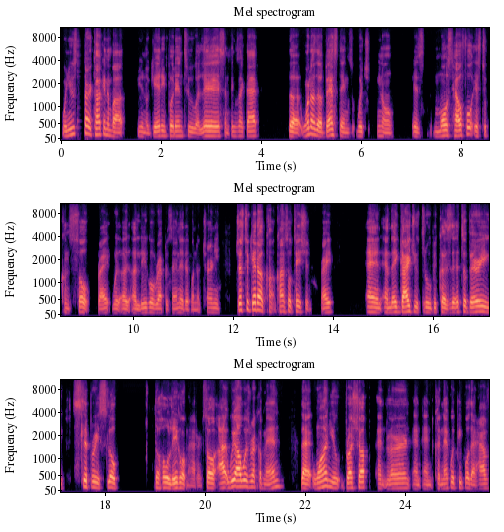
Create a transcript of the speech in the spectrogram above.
when you start talking about you know getting put into a list and things like that, the one of the best things which you know is most helpful is to consult right with a, a legal representative, an attorney, just to get a con- consultation, right? And and they guide you through because it's a very slippery slope, the whole legal matter. So I we always recommend that one you brush up and learn and, and connect with people that have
